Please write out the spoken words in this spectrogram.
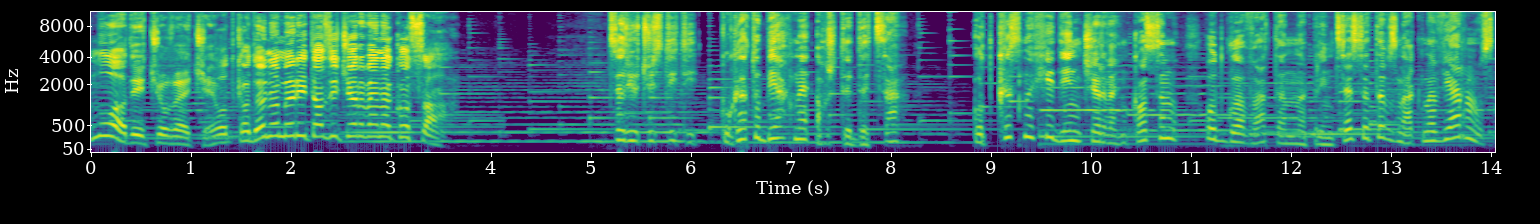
Млади човече, откъде намери тази червена коса? Царю честити, когато бяхме още деца, откъснах един червен косъм от главата на принцесата в знак на вярност,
